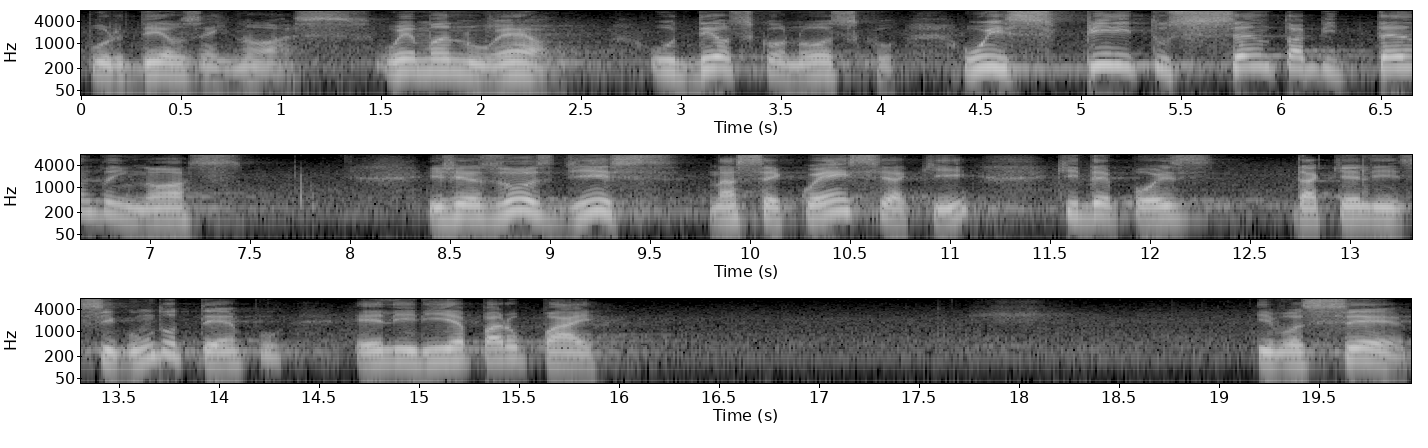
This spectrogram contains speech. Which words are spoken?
por Deus em nós, o Emanuel, o Deus conosco, o Espírito Santo habitando em nós. E Jesus diz na sequência aqui que depois daquele segundo tempo, ele iria para o Pai. E você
